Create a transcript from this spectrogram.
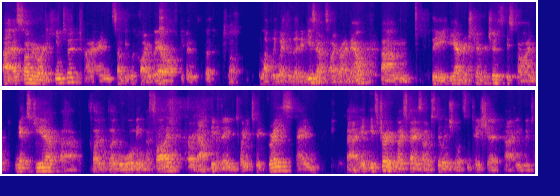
Uh, as Simon already hinted, uh, and something we're quite aware of, given the well, lovely weather that it is outside right now, um, the, the average temperatures this time next year, uh, global, global warming aside, are about 15 to 22 degrees. And uh, it, it's true, most days I'm still in shorts and t-shirt uh, in winter,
